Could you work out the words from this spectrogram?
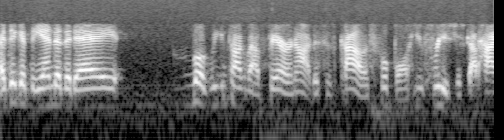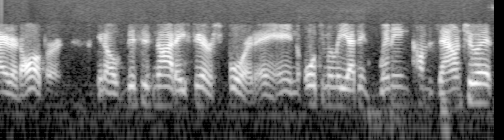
I think at the end of the day, look, we can talk about fair or not. This is college football. Hugh Freeze just got hired at Auburn. You know, this is not a fair sport. And ultimately, I think winning comes down to it.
